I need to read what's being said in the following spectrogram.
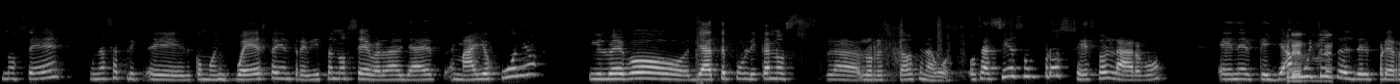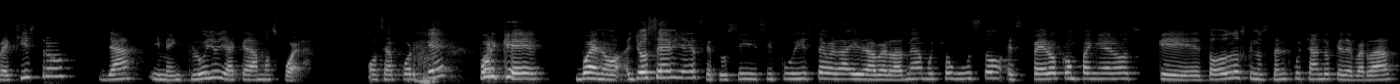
no sé, unas eh, como encuesta y entrevista, no sé, ¿verdad? Ya es mayo, junio, y luego ya te publican los, los resultados en agosto. O sea, sí es un proceso largo en el que ya muchos desde el preregistro, ya, y me incluyo, ya quedamos fuera. O sea, ¿por qué? Porque, bueno, yo sé, Villegas, que tú sí, sí pudiste, ¿verdad? Y la verdad me da mucho gusto. Espero, compañeros, que todos los que nos están escuchando, que de verdad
